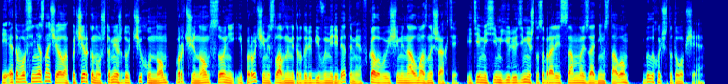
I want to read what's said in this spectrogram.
И это вовсе не означало, подчеркну, что между Чихуном, Ворчуном, Соней и прочими славными трудолюбивыми ребятами, вкалывающими на алмазной шахте, и теми семью людьми, что собрались со мной за одним столом, было хоть что-то общее.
